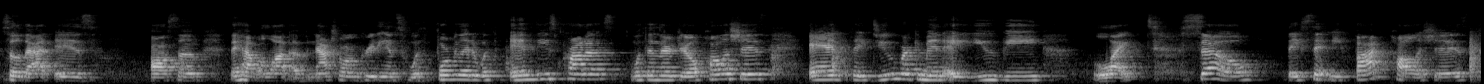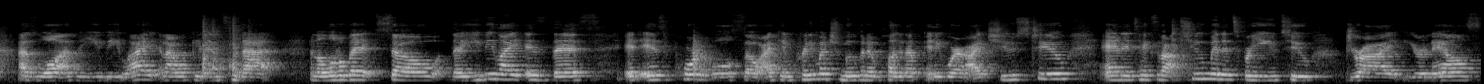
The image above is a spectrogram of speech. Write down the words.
So that is awesome. They have a lot of natural ingredients with formulated within these products within their gel polishes and they do recommend a uv light. So they sent me five polishes as well as a uv light and i will get into that in a little bit. So the uv light is this. It is portable so i can pretty much move it and plug it up anywhere i choose to and it takes about two minutes for you to dry your nails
